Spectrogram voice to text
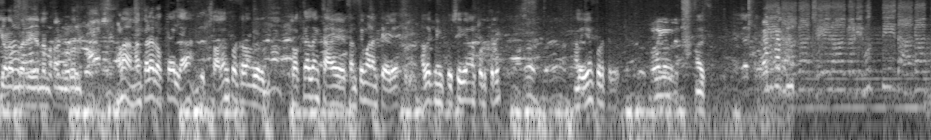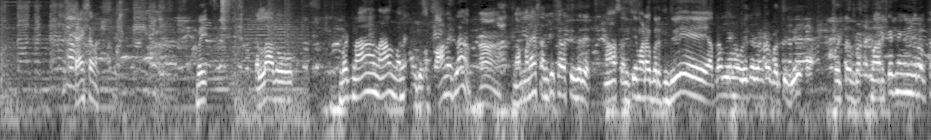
ಇಲ್ಲ ಬರ್ರಿ ಏನಂತ ನೋಡೋಣ. ಅಣ್ಣ ನನ್ನ ಕಡೆ ರೊಕ್ಕ ಇಲ್ಲ. ಚಾಲೆಂಜ್ ಕೊಟ್ರ ರೊಕ್ಕ ಇಲ್ದಂಗೆ ಸಾ- ಸಂತೆ ಮಾಡ ಅಂತ ಹೇಳಿ. ಅದಕ್ಕೆ ನಿಮ್ ಖುಷಿಗೆ ಏನೋ ಕೊಡ್ತೀರಿ? ಅಲ್ಲ ಏನ್ ಕೊಡ್ತೀರಿ? ಆಯ್ತು. ಥ್ಯಾಂಕ್ಸ್ ಅಣ್ಣ. ಬೈ. ಎಲ್ಲ ಅದು ಬಟ್ ನಾ ನಾವ್ ಮನೆ ಪಾನ್ ಇಲ್ಲ ಹಾ. ನಮ್ಮ ಮನೆ ಸಂತಿ ಕಳಿಸ್ತಿದ್ರಿ ನಾ ಸಂತಿ ಮಾಡಕ್ ಬರ್ತಿದ್ವಿ ಅದ್ರಾಗ ಏನೋ ಉಳಿತದ ಅಂತ ಬರ್ತಿದ್ವಿ. ಬಟ್ ಮಾರ್ಕೆಟ್ನಾಗ ರೊಕ್ಕ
